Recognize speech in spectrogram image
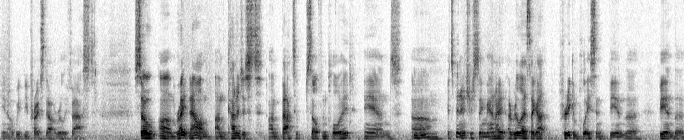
you know, we'd be priced out really fast. So um, right now, I'm I'm kind of just I'm back to self-employed, and um, it's been interesting, man. I, I realized I got pretty complacent being the being the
